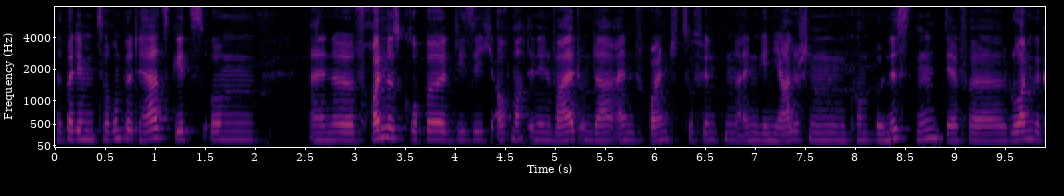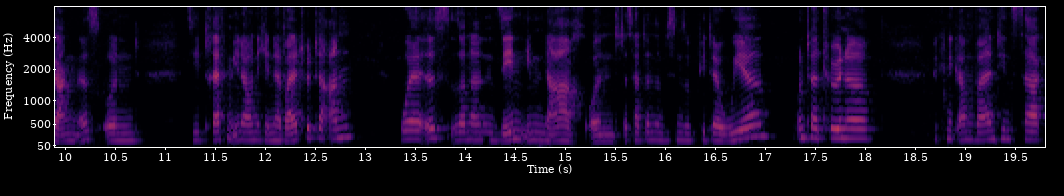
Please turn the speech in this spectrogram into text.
Also bei dem Zerrumpelt Herz geht es um eine Freundesgruppe, die sich aufmacht in den Wald, um da einen Freund zu finden, einen genialischen Komponisten, der verloren gegangen ist. Und sie treffen ihn auch nicht in der Waldhütte an, wo er ist, sondern sehen ihm nach. Und das hat dann so ein bisschen so Peter Weir-Untertöne, Picknick am Valentinstag.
